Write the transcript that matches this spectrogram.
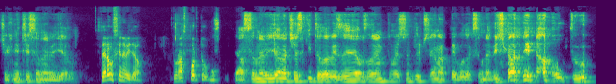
Všechny tři jsem neviděl. Kterou jsi neviděl? Tu na sportu? Já jsem neviděl na české televizi a vzhledem k tomu, že jsem byl včera na pivu, tak jsem neviděl ani na autu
